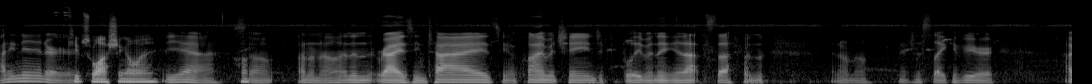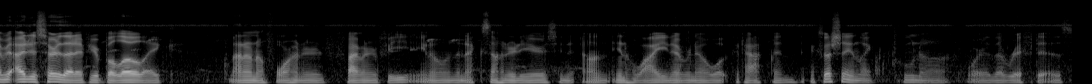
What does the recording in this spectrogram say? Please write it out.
adding it or Keeps washing away. yeah. Huh. So I don't know. And then the rising tides, you know, climate change, if you believe in any of that stuff. And I don't know. It's just like if you're, I, mean, I just heard that if you're below like, I don't know, 400, 500 feet, you know, in the next 100 years in, on, in Hawaii, you never know what could happen, especially in like Puna where the rift is.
